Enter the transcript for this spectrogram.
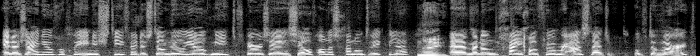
En er zijn heel veel goede initiatieven, dus dan wil je ook niet per se zelf alles gaan ontwikkelen. Nee. maar dan ga je gewoon veel meer aansluiten op, op de markt.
